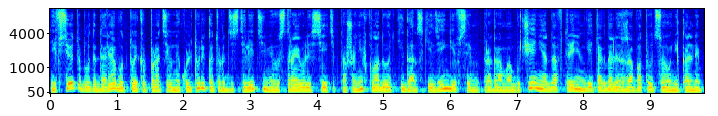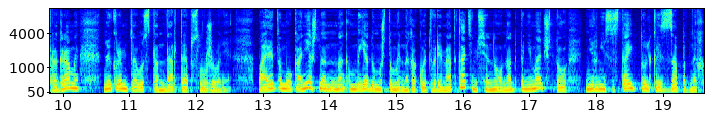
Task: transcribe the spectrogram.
И все это благодаря вот той корпоративной культуре, которая десятилетиями выстраивали сети, потому что они вкладывают гигантские деньги в все программы обучения, да, в тренинги и так далее, разрабатывают свои уникальные программы, ну и, кроме того, стандарты обслуживания. Поэтому, конечно, я думаю, что мы на какое-то время откатимся, но надо понимать, что мир не состоит только из западных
